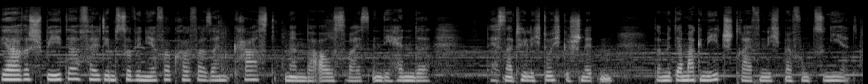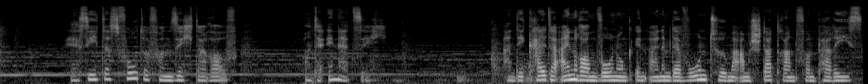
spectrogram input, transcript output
Jahre später fällt dem Souvenirverkäufer sein Cast-Member-Ausweis in die Hände. Der ist natürlich durchgeschnitten, damit der Magnetstreifen nicht mehr funktioniert. Er sieht das Foto von sich darauf und erinnert sich an die kalte Einraumwohnung in einem der Wohntürme am Stadtrand von Paris,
